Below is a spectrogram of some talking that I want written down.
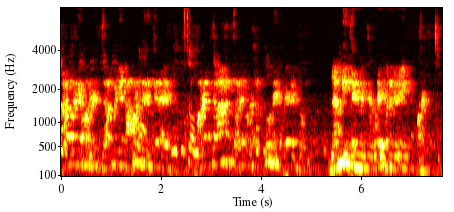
தளபதி அவர்கள் தலைமையில் அமர்ந்திருக்கிற மகத்தான தலைவர்கள் அத்துணை பேருக்கும் நன்றி தெரிவித்து விடைபெறுகிறேன். வணக்கம்.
